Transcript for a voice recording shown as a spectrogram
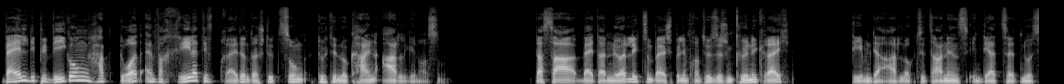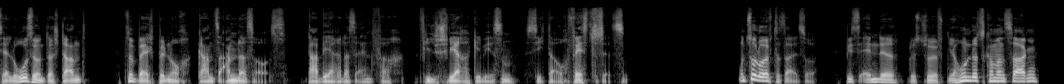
weil die Bewegung hat dort einfach relativ breite Unterstützung durch den lokalen Adel genossen. Das sah weiter nördlich zum Beispiel im französischen Königreich, dem der Adel Okzitaniens in der Zeit nur sehr lose unterstand, zum Beispiel noch ganz anders aus. Da wäre das einfach viel schwerer gewesen, sich da auch festzusetzen. Und so läuft das also. Bis Ende des 12. Jahrhunderts kann man sagen.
